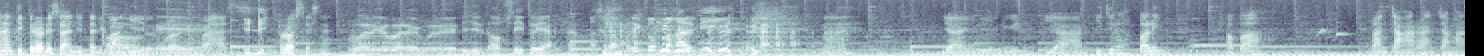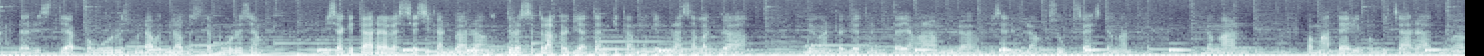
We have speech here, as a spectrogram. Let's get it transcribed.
nanti periode selanjutnya dipanggil Oke. buat membahas prosesnya. Boleh boleh boleh. Dijadiin opsi itu ya ntar. Assalamualaikum bang Aldi. Nah, yang dilindungin ya itulah paling apa rancangan-rancangan dari setiap pengurus pendapat-pendapat setiap pengurus yang bisa kita realisasikan bareng. Terus setelah kegiatan kita mungkin merasa lega dengan kegiatan kita yang alhamdulillah bisa dibilang sukses dengan dengan pemateri, pembicara atau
